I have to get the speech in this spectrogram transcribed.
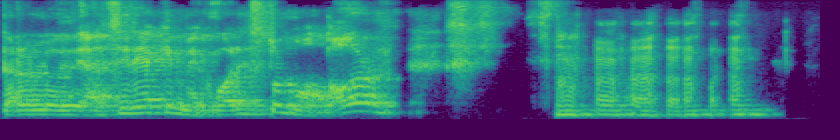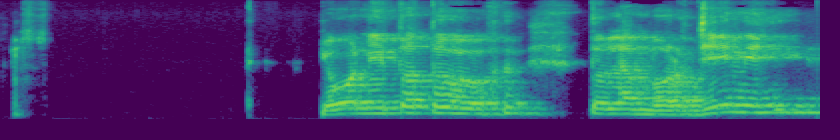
pero lo ideal sería que mejores tu motor. Qué bonito tu, tu Lamborghini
